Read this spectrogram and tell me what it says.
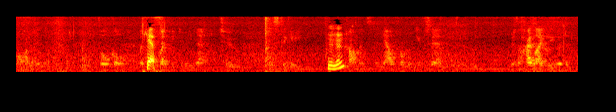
often vocal, but Yes. you might be doing that to instigate Mhm. comments, and now from what you've said, there's a high likelihood that the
